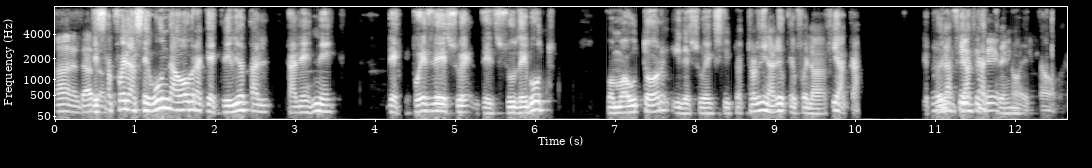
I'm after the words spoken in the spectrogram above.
Ah, en el teatro. Esa fue la segunda obra que escribió Tal, Talesnik después de su, de su debut como autor y de su éxito extraordinario que fue La Fiaca. Después de La mm, Fiaca estrenó esta obra.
